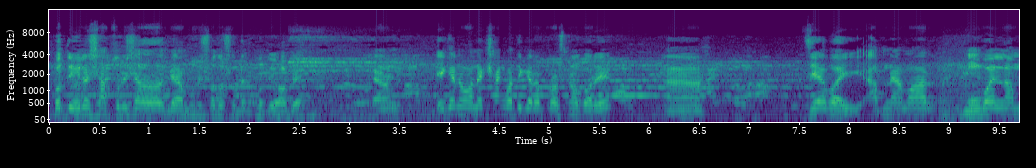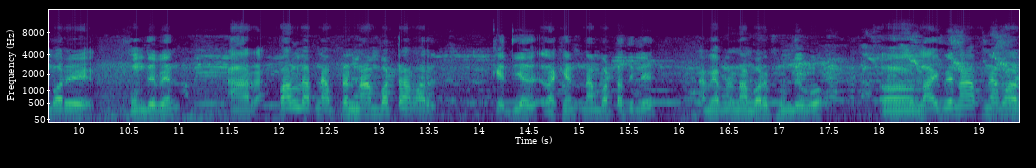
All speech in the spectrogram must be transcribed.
ক্ষতি হলে সাতচল্লিশ হাজার গ্রাম পুলিশ সদস্যদের ক্ষতি হবে। কারণ এখানে অনেক সাংবাদিকেরা প্রশ্ন করে জিয়া ভাই, আপনি আমার মোবাইল নাম্বারে ফোন দেবেন। আর পারলে আপনি আপনার নাম্বারটা আমারকে দিয়ে রাখেন। নাম্বারটা দিলে আমি আপনার নাম্বারে ফোন দেব। লাইভে না আপনি আমার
